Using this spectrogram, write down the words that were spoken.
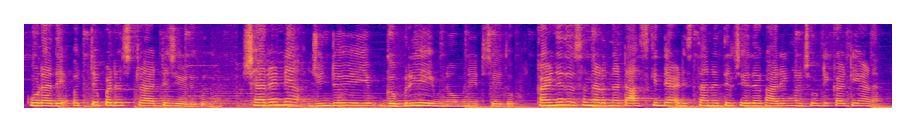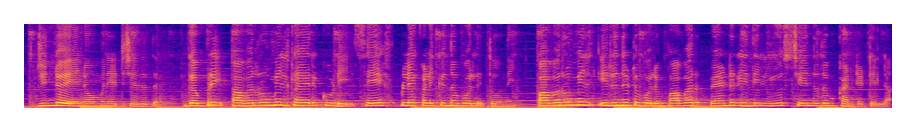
കൂടാതെ ഒറ്റപ്പെടൽ സ്ട്രാറ്റജി എടുക്കുന്നു. ശരണ്യ ജിൻഡോയെയും ഗബ്രിയെയും നോമിനേറ്റ് ചെയ്തു. കഴിഞ്ഞ ദിവസം നടന്ന ടാസ്കിന്റെ അടിസ്ഥാനത്തിൽ ചെയ്ത കാര്യങ്ങൾ ചൂണ്ടിക്കാട്ടിയാണ് ജിൻഡോയെ നോമിനേറ്റ് ചെയ്തത്. ഗബ്രി പവർ റൂമിൽ കയറിക്കൂടി സേഫ് പ്ലേ കളിക്കുന്ന പോലെ തോന്നി. പവർ റൂമിൽ ഇരുന്നിട്ട് പോലും പവർ വേണ്ട രീതിയിൽ യൂസ് ചെയ്യുന്നതും കണ്ടിട്ടില്ല.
